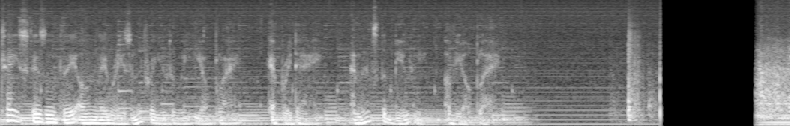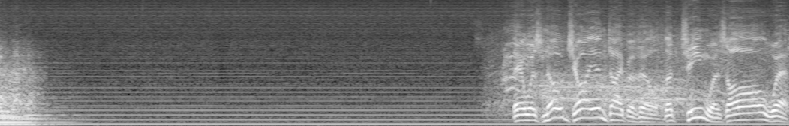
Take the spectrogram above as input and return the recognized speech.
Taste isn't the only reason for you to eat Yoplait every day. And that's the beauty of Yoplait. There was no joy in Diaperville. The team was all wet.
